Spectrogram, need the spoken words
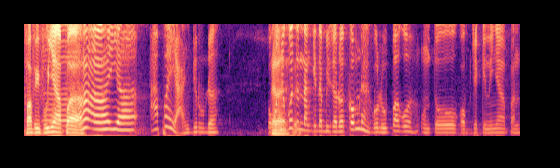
Favivunya eh, apa? heeh, iya. Apa ya anjir udah. Pokoknya gue tentang kitabisa.com dah, gue lupa gue untuk objek ininya apa.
